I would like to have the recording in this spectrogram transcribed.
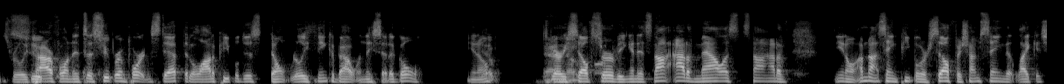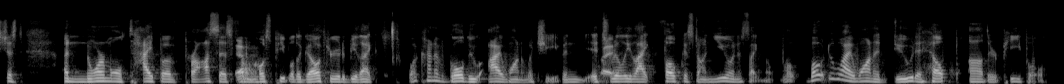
it's really Super. powerful and it's a super important step that a lot of people just don't really think about when they set a goal you know Yep. it's Yeah, very no, self-serving and it's not out of malice it's not out of you know i'm not saying people are selfish i'm saying that like it's just a normal type of process for Yeah. most people to go through to be like what kind of goal do i want to achieve and it's Right. really like focused on you and it's like no, what, what do i want to do to help other people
